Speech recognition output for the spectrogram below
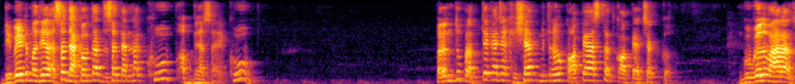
डिबेटमध्ये असं दाखवतात जसं त्यांना खूप अभ्यास आहे खूप. परंतु प्रत्येकाच्या खिशात मित्र हो, कॉप्या असतात कॉप्या चक्क. गुगल महाराज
